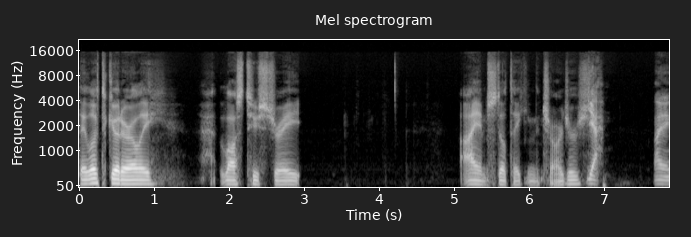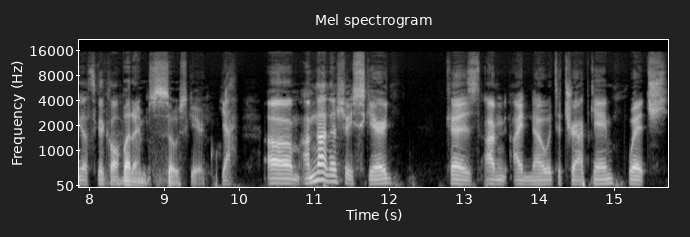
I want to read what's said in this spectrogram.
they looked good early, lost two straight. I am still taking the Chargers. Yeah. I think that's a good call. but I'm so scared. Yeah, um, I'm not necessarily scared because I'm I know it's a trap game, which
